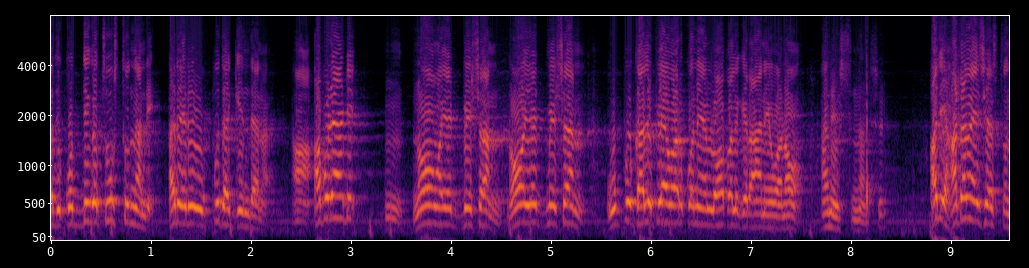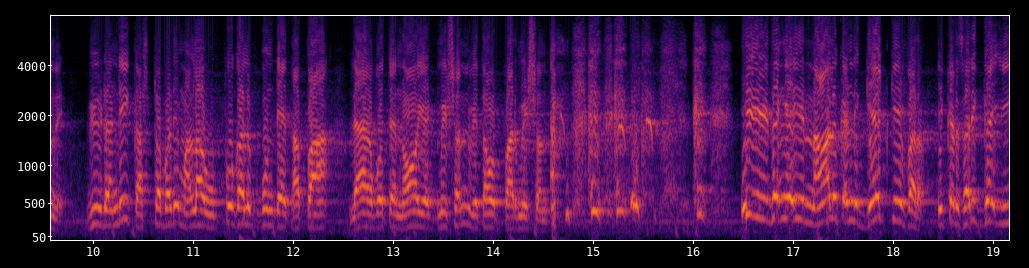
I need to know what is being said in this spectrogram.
అది కొద్దిగా చూస్తుందండి. అరే రే ఉప్పు తగ్గిందన. అప్పుడేంటి? No admission no admission. ఉప్పు కలిపే వరకు నేను లోపలికి రానివ్వను అనేస్తున్నాను అది హఠం వేసేస్తుంది. వీడండి కష్టపడి మళ్ళా ఉప్పు కలుపుకుంటే తప్ప లేకపోతే నో అడ్మిషన్ వితౌట్ పర్మిషన్ ఈ విధంగా ఈ నాలుకండి గేట్ కీపర్ ఇక్కడ సరిగ్గా ఈ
